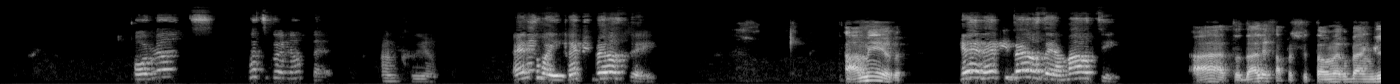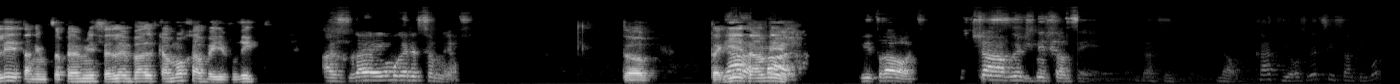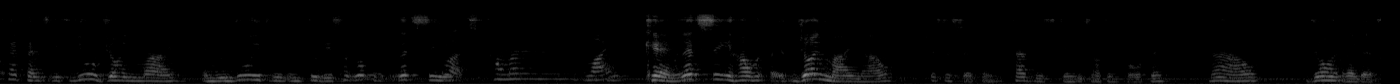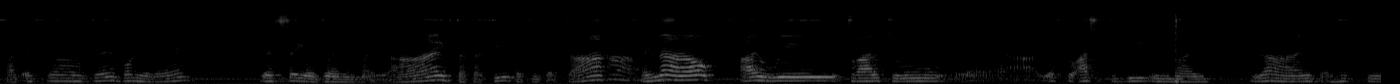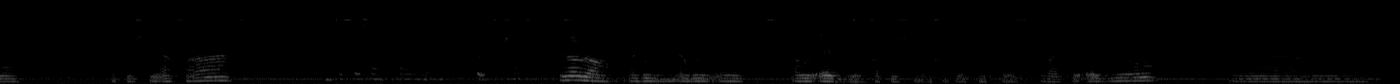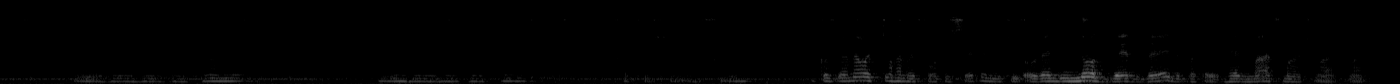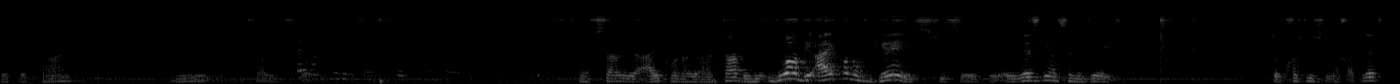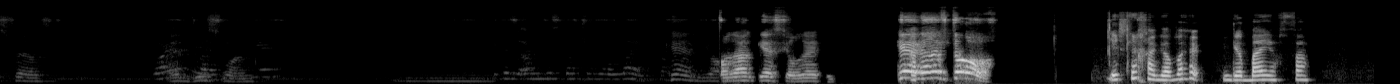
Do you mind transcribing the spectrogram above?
Hormones? What's going on there? Unclear. Anyway, happy birthday. אמיר, כן, happy birthday, אמרתי. אה, תודה לך, פשוט אתה אומר באנגלית, אני מצפה מסלב בעל כמוך בעברית. אז יום הולדת שמח. טוב, תגיד, יאללה, אמיר, ביי. להתראות. עכשיו, let's do something. Now, cut yours. Let's see something. What happens if you join mine and we do it in, into this? Let's see. What's common life? כן, let's see how... join mine now. Just a second. cut this thing, it's not important. Now, join... רגע אחד, איפה זה? בוא נראה. Let's say you're joining my live, טה-טה-טי, טה-טי-טה-טה. Oh. And now, I will try to... Uh, you have to ask to be in my live. I have to... חכי שנייה אחת. This is an only ask question. לא, לא. I will, I will, uh, I will add you. חכי שנייה אחת. Let me just try to add you. Because we are now at 247, which is already not that bad, but I've had much, much, much, much better times. נו, אפשר I להסתכל. don't think it's us. There's nothing. It's just. נפסר לי האייקון הלהט"בי. You are the icon of gays, she said. lesbians and gays. טוב, חכי שנייה אחת. Let's first. Why And am I this live one. here? Because I'm just watching your live. on כן, my you're... phone. עולה, yes, you're ready. כן, ערב טוב! יש לך גבה, גבה יפה.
